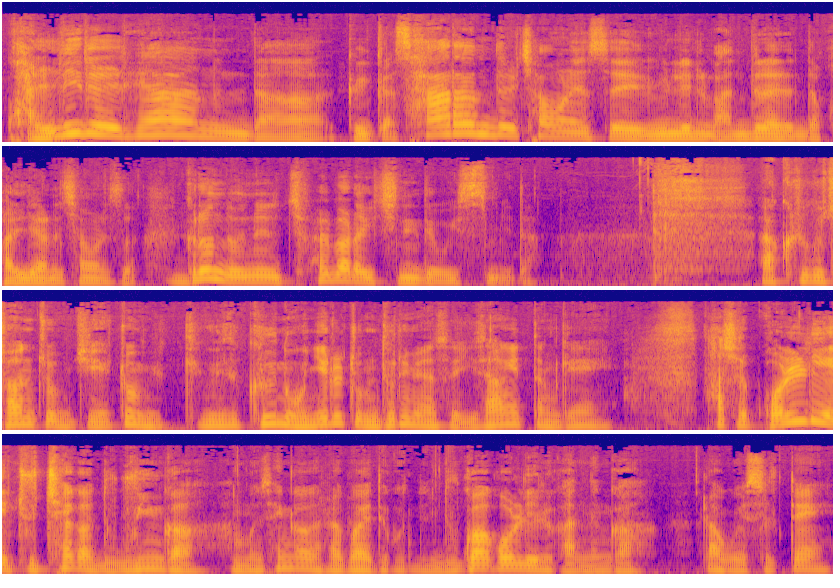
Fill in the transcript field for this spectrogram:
관리를 해야 한다. 그러니까 사람들 차원에서의 윤리를 만들어야 된다. 관리하는 차원에서 음. 그런 논의는 활발하게 진행되고 있습니다. 아 그리고 저는 좀 이제 좀그 그 논의를 좀 들으면서 이상했던 게 사실 권리의 주체가 누구인가 한번 생각을 해봐야 되거든요. 누가 권리를 갖는가? 라고 했을 때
